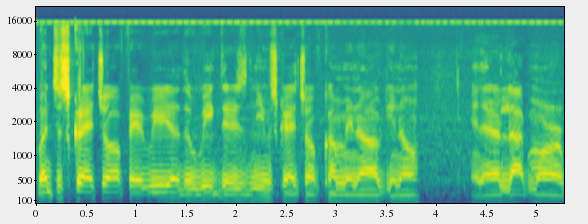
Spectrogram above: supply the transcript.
bunch of scratch off every other week. There's new scratch off coming out, you know, and there are a lot more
